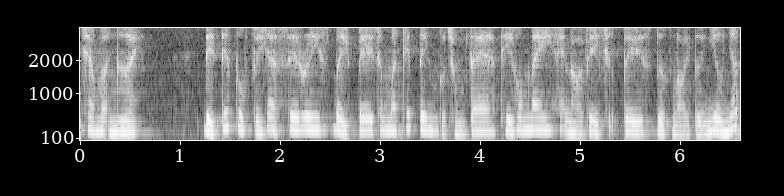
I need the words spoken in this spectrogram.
chào mọi người Để tiếp tục với cả series 7P trong marketing của chúng ta Thì hôm nay hãy nói về chữ P được nói tới nhiều nhất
